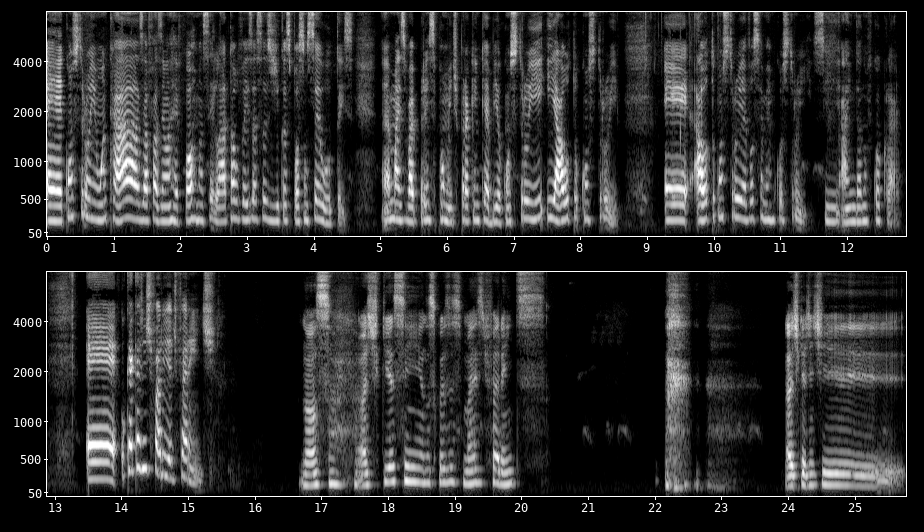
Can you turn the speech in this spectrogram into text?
é, construir uma casa, fazer uma reforma, sei lá, talvez essas dicas possam ser úteis. Né? Mas vai principalmente para quem quer bioconstruir e autoconstruir. É, autoconstruir é você mesmo construir, se ainda não ficou claro. É, o que é que a gente faria diferente? Nossa, eu acho que assim, uma das coisas mais diferentes. acho que a gente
